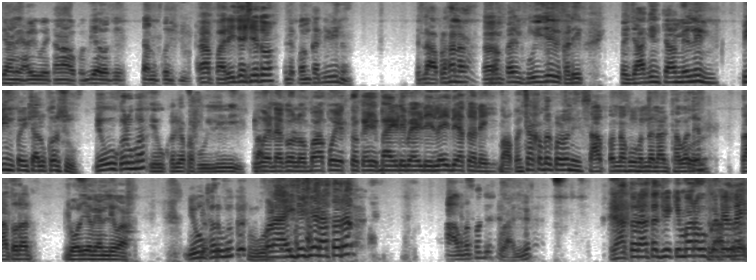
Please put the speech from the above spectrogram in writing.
જાણે આવી હોય તણાવ પણ બે વાગે. ચાલુ કરીશું. આ ભરી જશે તો? એટલે પંખા દેવી ને. એટલે આપણે હા ને બંધ કરીને સુઈ જઈએ ઘડી પછી જાગીને ચા મેલીને પીને પછી ચાલુ કરશું. એવું કરવું હોય એવું કર્યું આપણે હુઈ લેવી. એના કહો બાપો એક તો કઈ બાયડી બાયડી લઈ દેતો નહીં. બાપ શા ખબર પડવાની? સાફ કરી નાખું અંદર ના થવા દે. રાતો રાત લોળિયા વેન લેવા. એવું કરવું? પણ આવી જશે રાતો રાત આવતો જશું હાલ રાતો રાત જ વેચી મારો હું લઈ?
